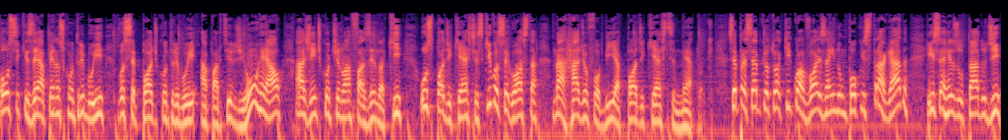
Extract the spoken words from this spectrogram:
ou se quiser apenas contribuir, você pode contribuir a partir de um real. A gente continuar fazendo aqui os podcasts que você gosta na Radiofobia Podcast Network. Você percebe que eu estou aqui com a voz ainda um pouco estragada. Isso é resultado de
